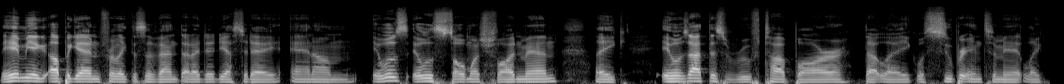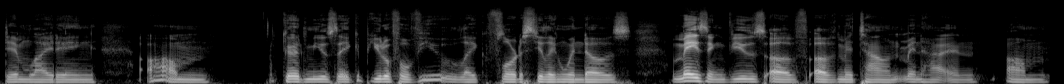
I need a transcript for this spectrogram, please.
they hit me up again for like this event that I did yesterday, and um, it was it was so much fun, man. Like it was at this rooftop bar that like was super intimate, like dim lighting, um, good music, beautiful view, like floor to ceiling windows, amazing views of of Midtown Manhattan. Um,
